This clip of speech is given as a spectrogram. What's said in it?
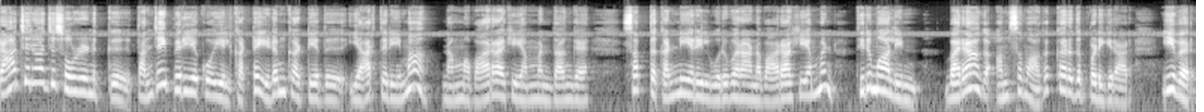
ராஜராஜ சோழனுக்கு தஞ்சை பெரிய கோயில் கட்ட இடம் காட்டியது யார் தெரியுமா? நம்ம வாராகி அம்மன் தாங்க. சப்த கண்ணியரில் ஒருவரான வாராகி அம்மன் திருமாலின் வராக அம்சமாக கருதப்படுகிறார். இவர்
